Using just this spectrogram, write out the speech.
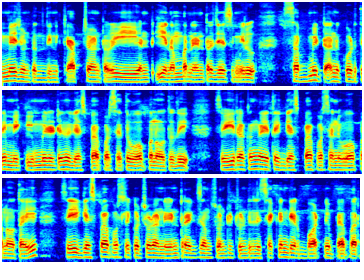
ఇమేజ్ ఉంటుంది. దీన్ని క్యాప్చర్ అంటారు. ఈ ఈ నెంబర్ని ఎంటర్ చేసి మీరు సబ్మిట్ అని కొడితే మీకు ఇమ్మీడియట్గా గెస్ట్ పేపర్స్ అయితే ఓపెన్ అవుతుంది. సో ఈ రకంగా అయితే గెస్ట్ పేపర్స్ అన్ని ఓపెన్ అవుతాయి. సో ఈ గెస్ట్ పేపర్స్ ఇక్కడ చూడండి. Inter exams twenty twenty three second year botany paper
